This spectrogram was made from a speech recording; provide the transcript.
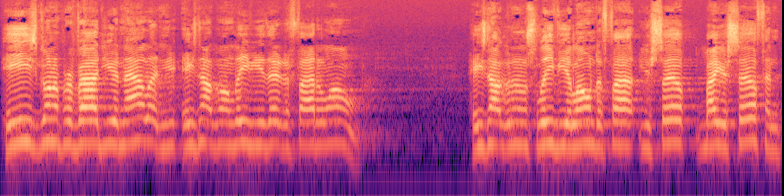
He's going to provide you an outlet. And he's not going to leave you there to fight alone. He's not going to just leave you alone to fight yourself by yourself. And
